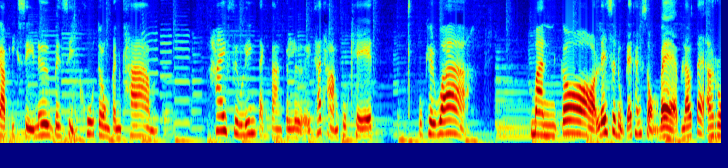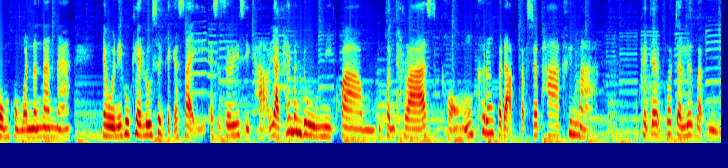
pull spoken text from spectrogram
กับอีกสีหนึ่งเป็นสีคู่ตรงกันข้าม ให้ฟีลลิ่งแตกต่างกันเลย ถ้าถามครูเคสครูเคสว่ามันก็เล่นสนุกได้ทั้งสองแบบ แล้วแต่อารมณ์ของวันนั้นๆนะ อย่างวันนี้ครูเคสรู้สึกอยากจะใส่อ c เซอรี่สีขาว อยากให้มันดูมีความคอนทราสต์ของเครื่องประดับกับเสื้อผ้าขึ้นมาครูเคสก็จะเลือกแบบนี้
